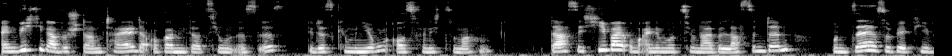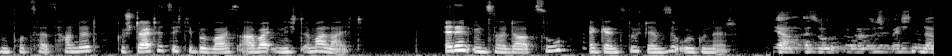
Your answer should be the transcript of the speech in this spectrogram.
Ein wichtiger Bestandteil der Organisation ist es, die Diskriminierung ausfindig zu machen. Da es sich hierbei um einen emotional belastenden und sehr subjektiven Prozess handelt, gestaltet sich die Beweisarbeit nicht immer leicht. Eden Ünsal dazu, ergänzt durch Demse Ulgunet. Ja, also äh, Sie sprechen da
